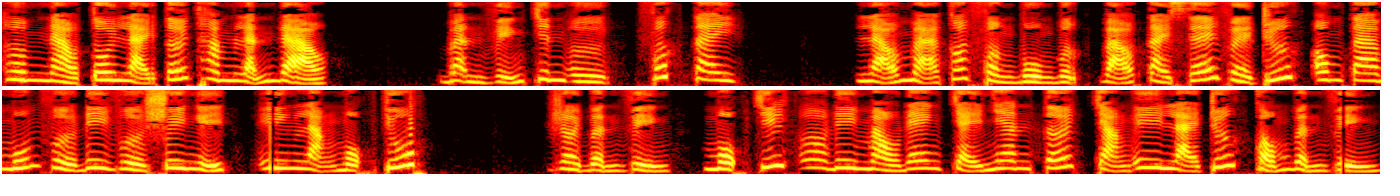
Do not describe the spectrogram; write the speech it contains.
Hôm nào tôi lại tới thăm lãnh đạo. Bành viễn chinh ừ, phất tay. Lão mã có phần buồn bực bảo tài xế về trước. Ông ta muốn vừa đi vừa suy nghĩ, yên lặng một chút. Rời bệnh viện, một chiếc Audi màu đen chạy nhanh tới chặn y lại trước cổng bệnh viện.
